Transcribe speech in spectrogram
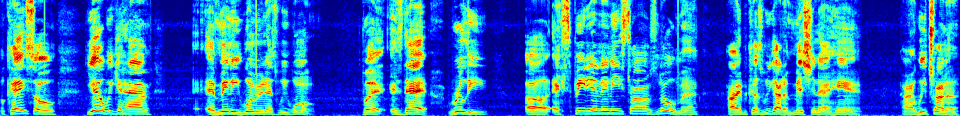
Okay? So, yeah, we can have as many women as we want. But is that really uh expedient in these times? No, man. All right, because we got a mission at hand. All right, we trying to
